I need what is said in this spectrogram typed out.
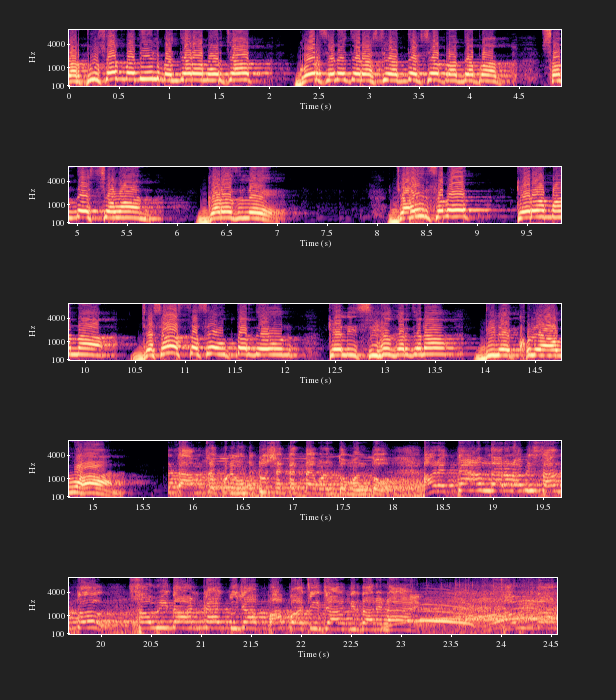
तर पुसद मधील बंजारा मोर्चात गोरसेनेचे राष्ट्रीय अध्यक्ष प्राध्यापक संदेश चव्हाण गरजले. जाहीर सभेत केरामांना जशास तसे उत्तर देऊन केली सिंह गर्जना दिले खुले आव्हान. आता आमचं कोणी उपटू शकत नाही म्हणून तो म्हणतो अरे त्या आमदाराला मी सांगतो संविधान काय तुझ्या बापाची जागीरदारी नाही. संविधान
